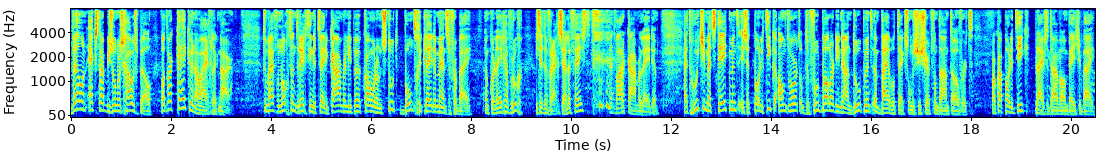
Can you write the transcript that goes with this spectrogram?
wel een extra bijzonder schouwspel. Want waar kijken we nou eigenlijk naar? Toen wij vanochtend richting de Tweede Kamer liepen, kwam er een stoet bont geklede mensen voorbij. Een collega vroeg: Is dit een vrijgezellenfeest? het waren Kamerleden. Het hoedje met statement is het politieke antwoord op de voetballer die na een doelpunt een Bijbeltekst onder zijn shirt vandaan tovert. Maar qua politiek blijft het daar wel een beetje bij.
